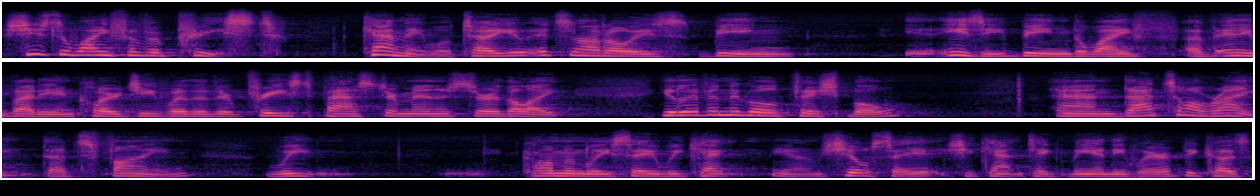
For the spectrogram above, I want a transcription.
She's the wife of a priest. Cami will tell you it's not always being easy being the wife of anybody in clergy, whether they're priest, pastor, minister, or the like. You live in the goldfish bowl. And that's all right. That's fine. We commonly say we can't, you know, she'll say she can't take me anywhere because,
